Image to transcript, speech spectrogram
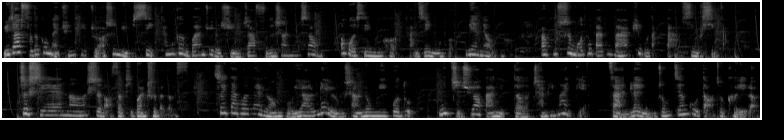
瑜伽服的购买群体主要是女性，她们更关注的是瑜伽服的上身效果。包裹性如何，弹性如何，面料如何，而不是模特白不白，屁股大不大，性不性感。这些呢是老色批关注的东西，所以带货内容不要内容上用力过度，你只需要把你的产品卖点在内容中兼顾到就可以了。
